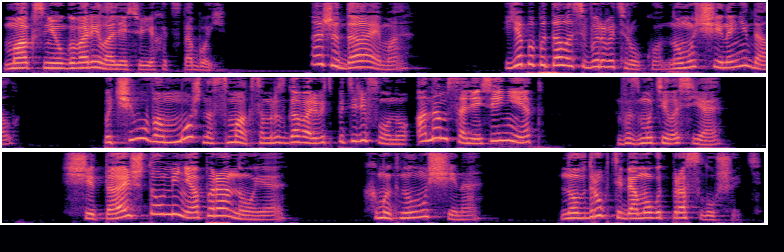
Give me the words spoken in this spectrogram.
«Макс не уговорил Олесю ехать с тобой». «Ожидаемо». Я попыталась вырвать руку, но мужчина не дал. «Почему вам можно с Максом разговаривать по телефону, а нам с Олесей нет?» Возмутилась я. «Считай, что у меня паранойя», — хмыкнул мужчина. «Но вдруг тебя могут прослушать.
